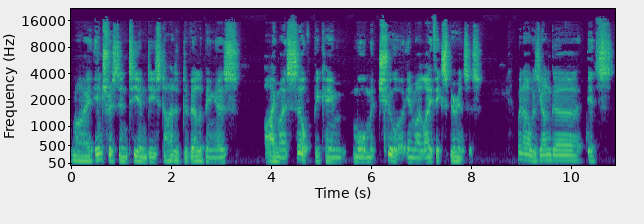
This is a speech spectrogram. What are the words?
my interest in TMD started developing as I myself became more mature in my life experiences. When I was younger, it's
